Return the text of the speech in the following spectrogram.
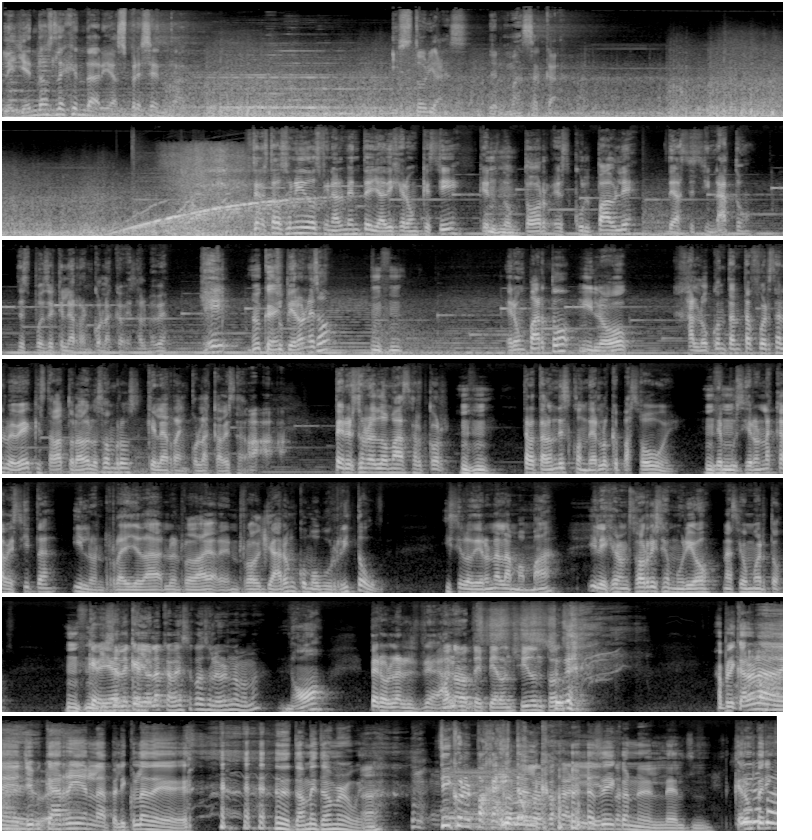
Leyendas legendarias presenta Historias del más acá. En Estados Unidos finalmente ya dijeron que sí, que el doctor es culpable de asesinato después de que le arrancó la cabeza al bebé. ¿Qué? ¿Supieron eso? Era un parto y luego jaló con tanta fuerza al bebé que estaba atorado de los hombros que le arrancó la cabeza. Ah, Pero eso no es lo más hardcore. Trataron de esconder lo que pasó, güey. Le pusieron la cabecita y lo, enrolla- lo enrollaron como burrito güey. y se lo dieron a la mamá y le dijeron, sorry, se murió, nació muerto. ¿Y se le que- cayó la cabeza cuando se le dieron a la mamá? No, pero la, Bueno, lo tapearon chido entonces. Aplicaron la de Jim güey. Carrey en la película de, de and Dumber, güey. Ah. Sí, con el pajarito. Con el pajarito. Sí, con el, el- que era un perico.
